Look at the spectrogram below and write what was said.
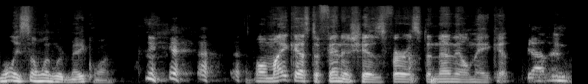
only someone would make one. well, Mike has to finish his first, and then they'll make it. Yeah, then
